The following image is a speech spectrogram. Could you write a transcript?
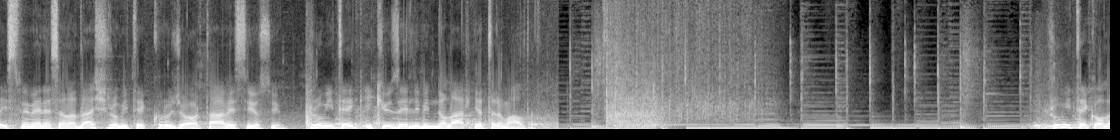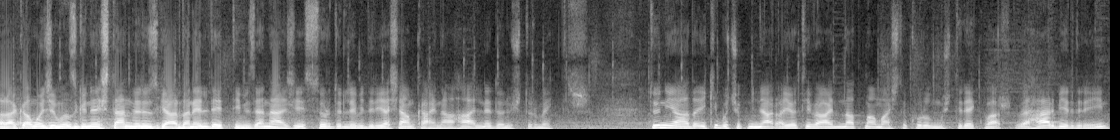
ismim Enes Aladaş, Rumitek kurucu ortağı ve CEO'suyum. Rumitek 250 bin dolar yatırım aldı. Rumitek olarak amacımız güneşten ve rüzgardan elde ettiğimiz enerjiyi sürdürülebilir yaşam kaynağı haline dönüştürmektir. Dünyada 2,5 milyar IoT ve aydınlatma amaçlı kurulmuş direk var ve her bir direğin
